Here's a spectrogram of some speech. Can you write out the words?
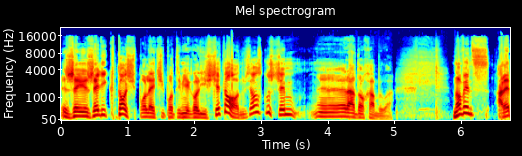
że jeżeli ktoś poleci po tym jego liście, to on. W związku z czym radocha była. No więc, ale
